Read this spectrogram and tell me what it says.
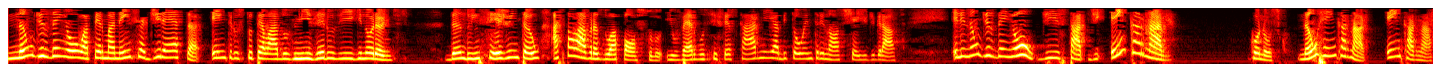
não desdenhou a permanência direta entre os tutelados míseros e ignorantes, dando ensejo então às palavras do apóstolo, e o verbo se fez carne e habitou entre nós cheio de graça ele não desdenhou de estar, de encarnar conosco. Não reencarnar, encarnar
